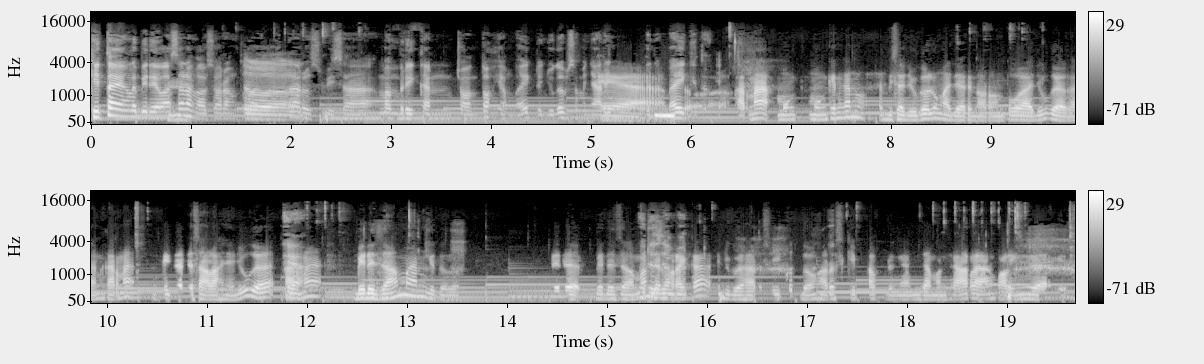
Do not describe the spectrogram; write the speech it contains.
kita yang lebih dewasa lah nggak usah orang tua, Betul. kita harus bisa memberikan contoh yang baik dan juga bisa menyaring Iya, dengan baik betul. gitu. Karena mung- mungkin kan bisa juga lu ngajarin orang tua juga kan, karena tidak ada salahnya juga, Iya. karena beda zaman gitu loh. Beda beda zaman Beda dan zaman. mereka juga harus ikut dong, harus keep up dengan zaman sekarang paling enggak gitu.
